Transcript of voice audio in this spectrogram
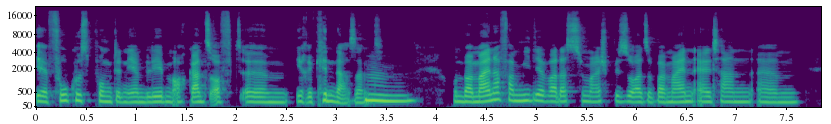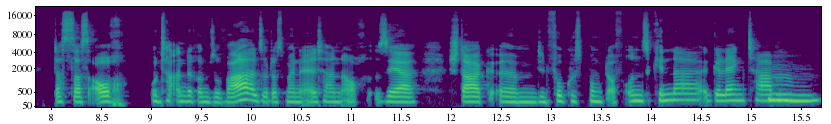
ihr Fokuspunkt in ihrem Leben auch ganz oft, ähm, ihre Kinder sind. Mhm. Und bei meiner Familie war das zum Beispiel so also, bei meinen Eltern, ähm, dass das auch unter anderem so war, also, dass meine Eltern auch sehr stark, ähm, den Fokuspunkt auf uns Kinder gelenkt haben Mhm.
